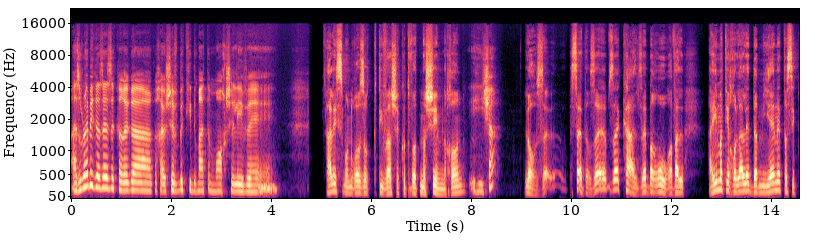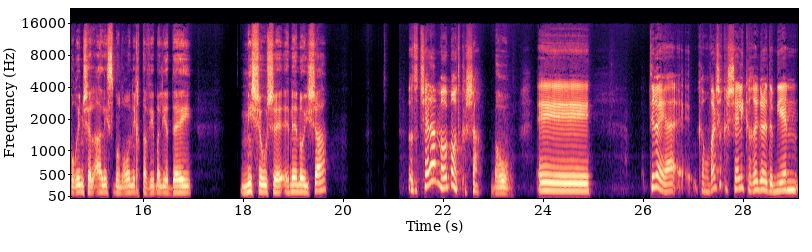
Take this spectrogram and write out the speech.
אז אולי בגלל זה זה כרגע ככה יושב בקדמת המוח שלי ו... אליס מונרו זו כתיבה שכותבות נשים, נכון? היא אישה? לא, זה בסדר, זה, זה קל, זה ברור, אבל האם את יכולה לדמיין את הסיפורים של אליס מונרו נכתבים על ידי מישהו שאיננו אישה? זאת שאלה מאוד מאוד קשה. ברור. אה, תראה, כמובן שקשה לי כרגע לדמיין,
